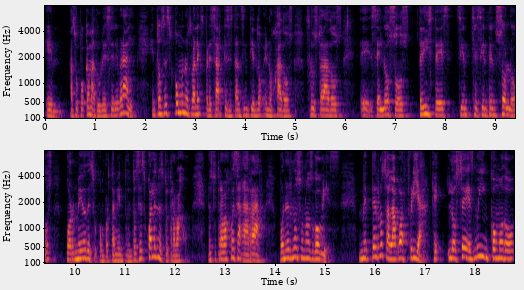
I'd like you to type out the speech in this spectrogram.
em, a su poca madurez cerebral. Entonces, ¿cómo nos van a expresar que se están sintiendo enojados, frustrados, eh, celosos, tristes, se sienten solos por medio de su comportamiento? Entonces, ¿cuál es nuestro trabajo? Nuestro trabajo es agarrar, ponernos unos gogles, meternos al agua fría, que lo sé, es muy incómodo,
